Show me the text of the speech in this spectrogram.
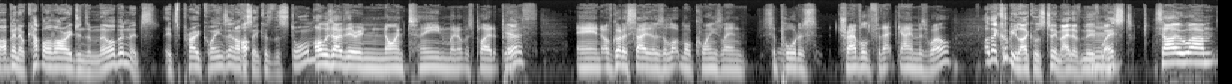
I've been to a couple of Origins in Melbourne. It's it's pro Queensland, obviously because of the storm. I was over there in 19 when it was played at Yeah. Perth, and I've got to say there was a lot more Queensland supporters travelled for that game as well. Oh, they could be locals too, mate. Have Mm. moved west. So um,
